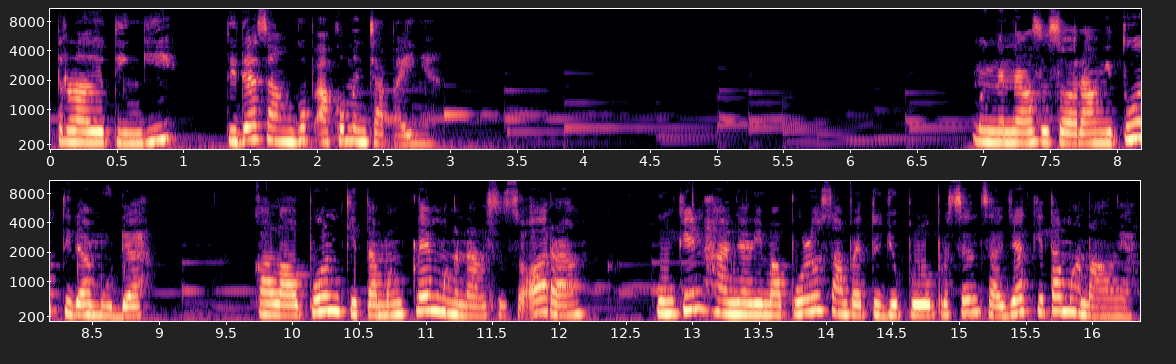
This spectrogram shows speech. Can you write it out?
terlalu tinggi, tidak sanggup aku mencapainya. Mengenal seseorang itu tidak mudah. Kalaupun kita mengklaim mengenal seseorang, mungkin hanya 50-70% saja kita mengenalnya.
